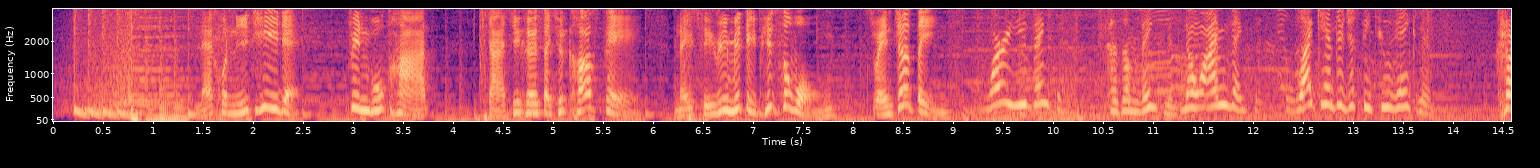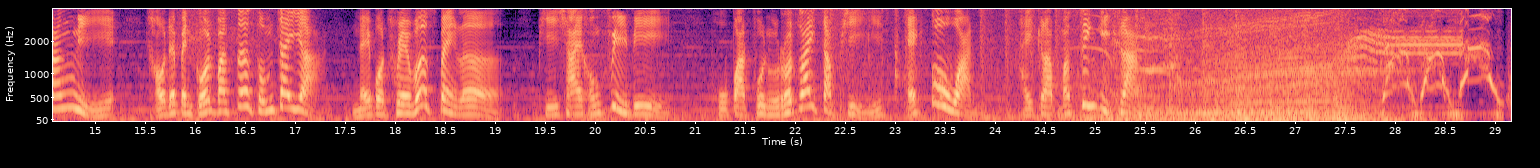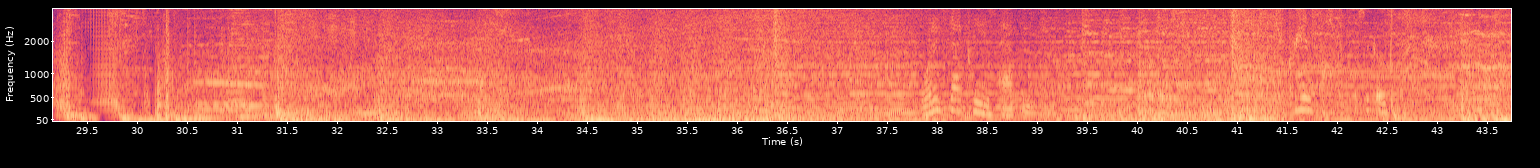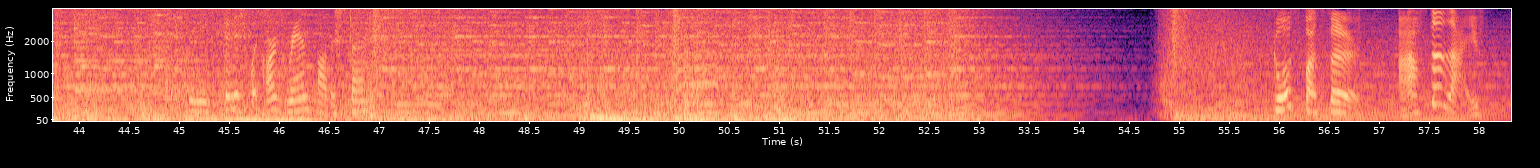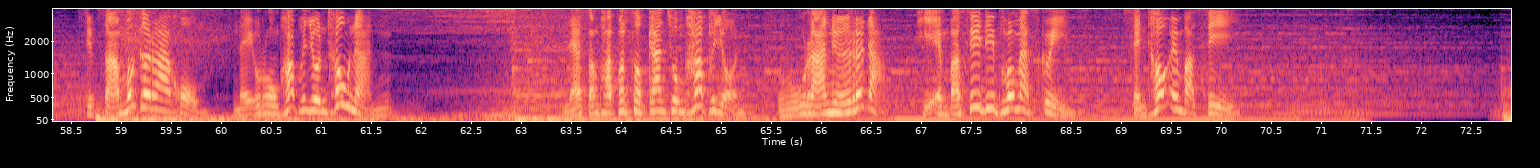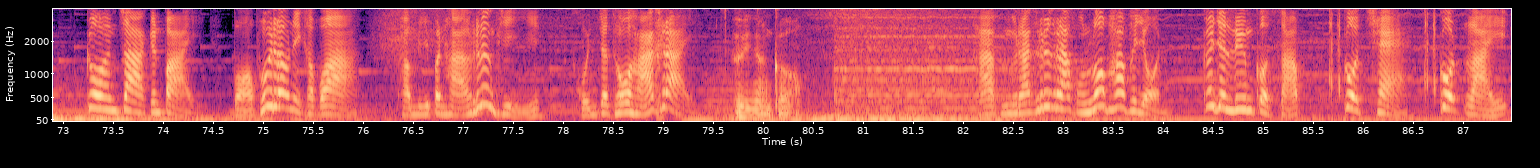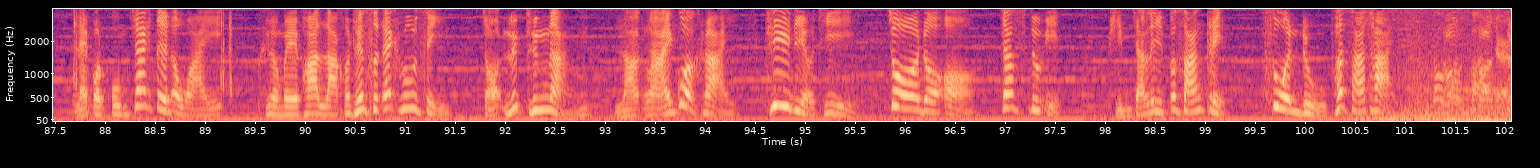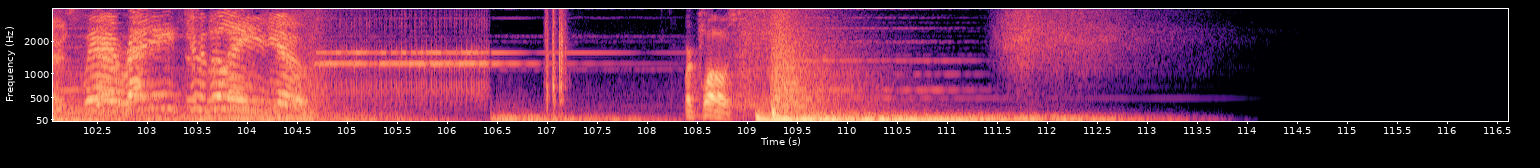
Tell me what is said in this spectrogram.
และคนนี้ที่เด็ดฟินวูฟฮาร์ด จากที่เคยใส่ชุดคอสเพย์ในซีรีส์มิติพิศวง Stranger Things Why are you Venkman? Because I'm Venkman. No, I'm Venkman. Why can't there just be two Venkman? ครั้งนี้เขาได้เป็นโกดบัสเตอร์สมใจอย่างในบทเทรเวอร์สเปงเลอร์พี่ชายของฟีบี ผู้ปัดฝุ่นรถไล่จับผีเอ็กโตวันให้กลับมาซิ่งอีกครั้ง What exactly is happening here? Your grandfather was a Ghostbuster. We need to finish what our grandfather started. Ghostbusters Afterlife 13 มกราคม ในโรงภาพยนตร์เท่านั้น และสัมผัสประสบการณ์ชมภาพยนตร์หรูหราเนื้อระดับ ที่ Embassy Diplomat Screens Central Embassy ก่อนจากกันไป บอกพวกเราหน่อยครับว่า ถ้ามีปัญหาเรื่องผี คุณจะโทรหาใคร Who you gonna call? ถ้าคุณรักเรื่องราวของโลกภาพยนตร์ ก็อย่าลืมกดซับ กดแชร์ กดไลค์ และกดปุ่มแจ้งเตือนเอาไว้ เพื่อไม่ให้พลาดหลากคอนเทนต์สุดเอ็กซ์คลูซีฟเจาะลึกถึงหนัง หลากหลายกว่าใคร ที่เดียวที่ โจโดอ just do it พิมพ์จารีตภาษาอังกฤษ ส่วนดูภาษาไทย We're ready to believe you. We're closed.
